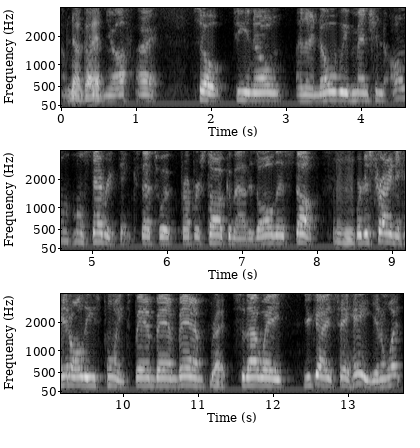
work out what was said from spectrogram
I'm No, go cutting ahead. You off. All right. So, do you know? And I know we've mentioned almost everything because that's what preppers talk about is all this stuff. Mm-hmm. We're just trying to hit all these points, bam, bam, bam. Right. So that way, you guys say, "Hey, you know what?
